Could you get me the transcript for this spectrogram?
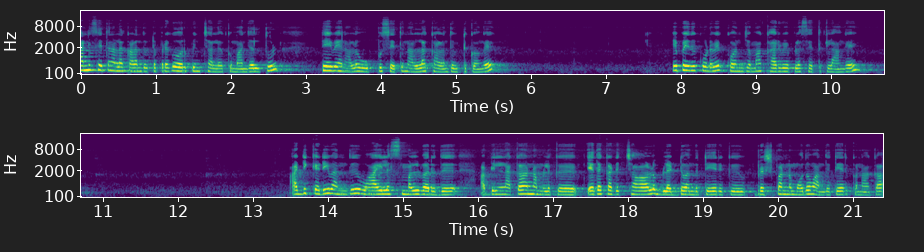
தண்ணி சேர்த்து நல்லா கலந்து விட்ட பிறகு ஒரு பிஞ்ச் அளவுக்கு மஞ்சள் தூள் தேவையான அளவு உப்பு சேர்த்து நல்லா கலந்து விட்டுக்கோங்க. இப்போ இது கூடவே கொஞ்சமாக கருவேப்பிலை சேர்த்துக்கலாங்க. அடிக்கடி வந்து வாயில் ஸ்மெல் வருது அப்படின்னாக்கா நம்மளுக்கு எதை கடித்தாலும் ப்ளட் வந்துகிட்டே இருக்குது ப்ரஷ் பண்ணும் போதும் வந்துகிட்டே இருக்குனாக்கா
